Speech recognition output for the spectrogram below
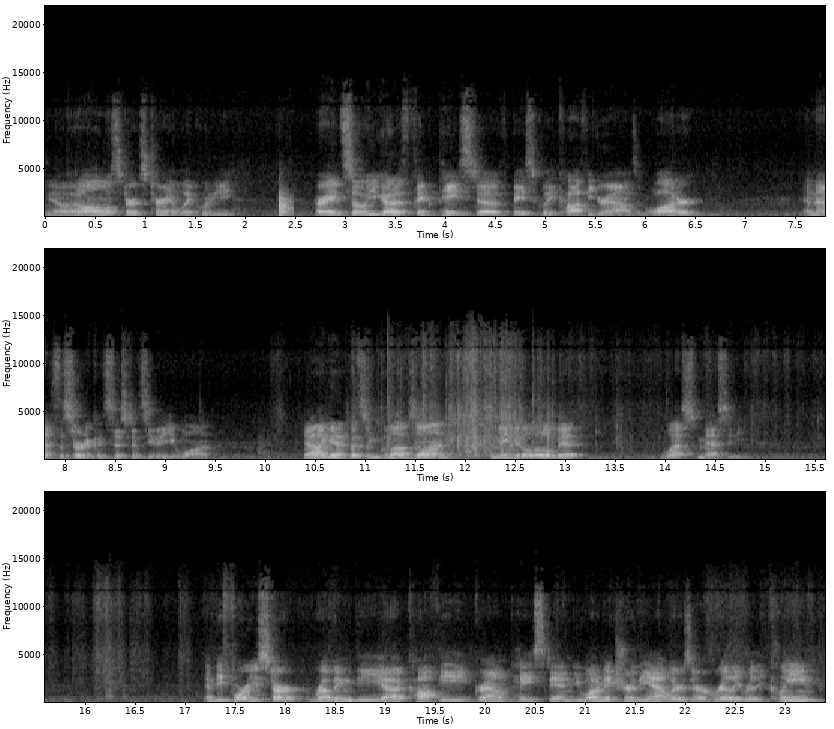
you know, it almost starts turning liquidy. Alright, so you got a thick paste of basically coffee grounds and water, and that's the sort of consistency that you want. Now I'm going to put some gloves on to make it a little bit less messy. And before you start rubbing the uh, coffee ground paste in, you want to make sure the antlers are really, really clean.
